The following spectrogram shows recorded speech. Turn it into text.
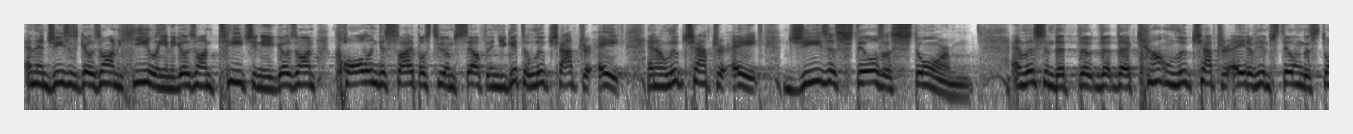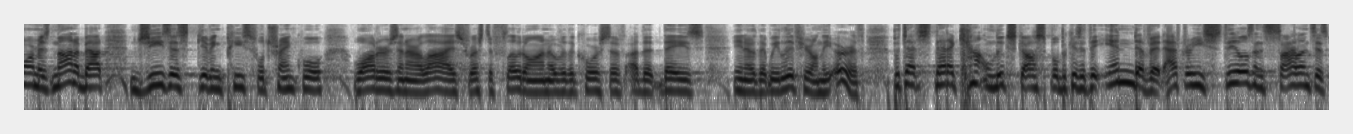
And then Jesus goes on healing and he goes on teaching, and he goes on calling disciples to himself. And you get to Luke chapter 8. And in Luke chapter 8, Jesus stills a storm. And listen, the, the, the, the account in Luke chapter 8 of him stilling the storm is not about Jesus giving peaceful, tranquil waters in our lives for us to float on over the course of the days you know, that we live here on the earth. But that's that account in Luke's gospel because at the end of it, after he stills and silences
